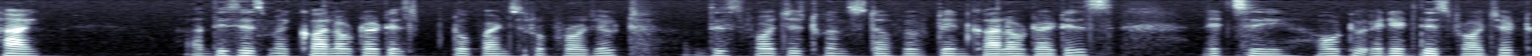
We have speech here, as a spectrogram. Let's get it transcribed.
Hi, uh, this is my callout titles 2.0 project. This project consists of 15 callout titles. Let's see how to edit this project.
